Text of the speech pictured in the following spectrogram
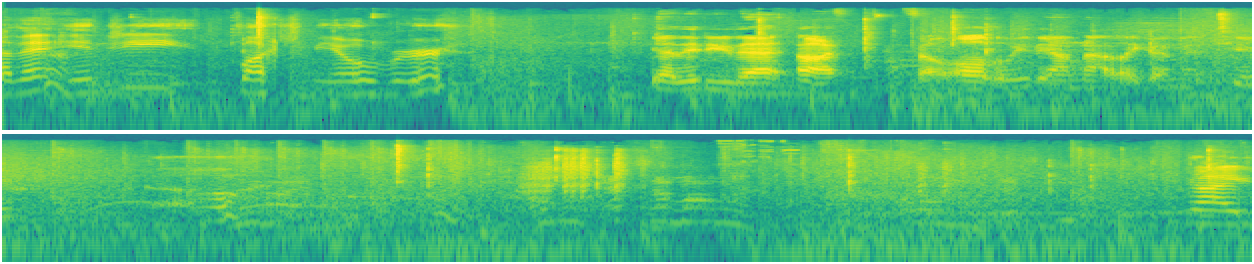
Yeah, that Inji fucked me over. Yeah, they do that. Oh, I fell all the way down, not like I meant to. Oh. Right.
